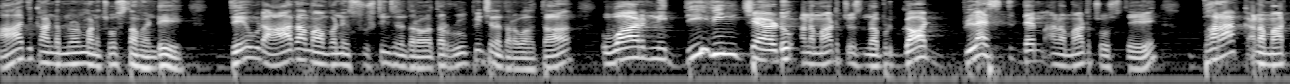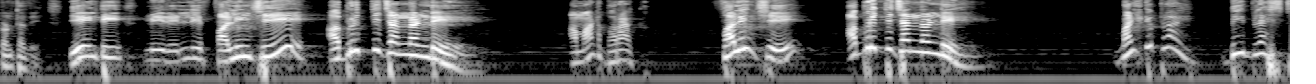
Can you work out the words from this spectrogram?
ఆది కాండంలో మనం చూస్తామండి. దేవుడు ఆదాం అవ్వని సృష్టించిన తర్వాత రూపించిన తర్వాత వారిని దీవించాడు అన్న మాట చూసినప్పుడు గాడ్ బ్లెస్డ్ దెమ్ అన్న మాట చూస్తే బరాక్ అన్న మాట ఉంటుంది. ఏంటి? మీరు వెళ్ళి ఫలించి అభివృద్ధి చెందండి. ఆ మాట బరాక్. ఫలించి అభివృద్ధి చెందండి. మల్టిప్లై బీ బ్లెస్డ్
